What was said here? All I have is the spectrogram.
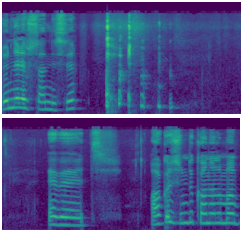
Döner efsanesi. evet. Arkadaşlar şimdi kanalıma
